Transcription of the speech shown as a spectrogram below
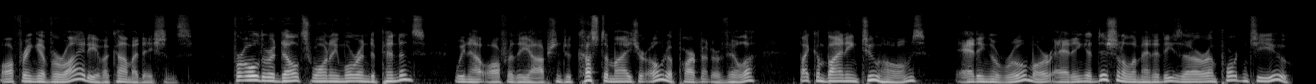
offering a variety of accommodations. For older adults wanting more independence, we now offer the option to customize your own apartment or villa by combining two homes, adding a room, or adding additional amenities that are important to you.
